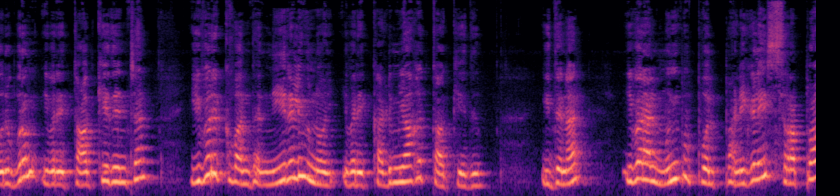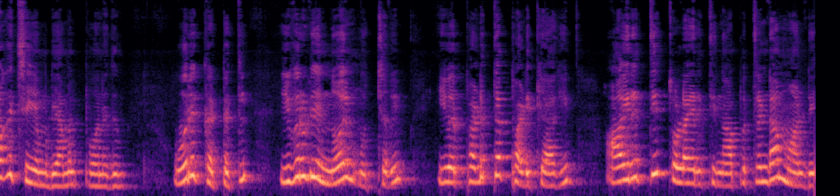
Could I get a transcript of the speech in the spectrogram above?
ஒருபுறம் இவரை தாக்கியது என்றால் இவருக்கு வந்த நீரிழிவு நோய் இவரை கடுமையாக தாக்கியது. இதனால் இவரால் முன்பு போல் பணிகளை சிறப்பாக செய்ய முடியாமல் போனது. ஒரு கட்டத்தில் இவருடைய நோய் முற்றவே இவர் படுத்த படுக்கையாகி ஆயிரத்தி தொள்ளாயிரத்தி நாற்பத்தி ரெண்டாம் ஆண்டு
